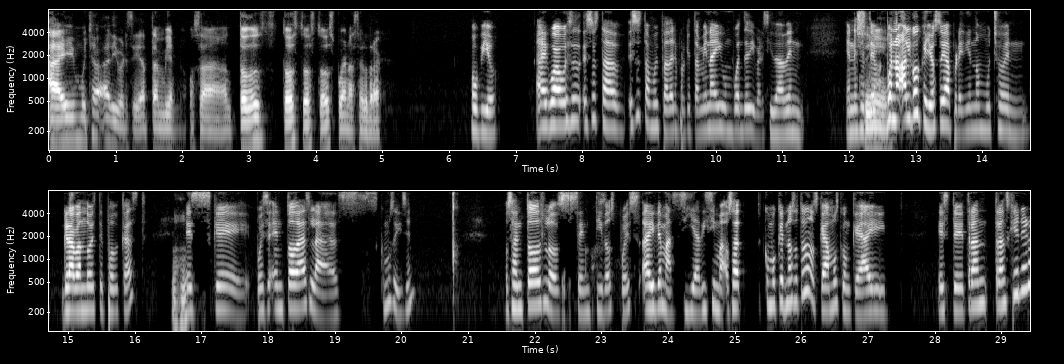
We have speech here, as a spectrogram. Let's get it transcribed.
hay mucha diversidad también. O sea, todos, todos, todos, todos pueden hacer drag. Obvio. Ay, wow, eso, eso está, eso está muy padre porque también hay un buen de diversidad en, en ese Sí. tema. Bueno, algo que yo estoy aprendiendo mucho en grabando este podcast es que, pues, en todas las, ¿cómo se dicen? O sea, en todos los sentidos, pues, hay demasiadísima, o sea, como que nosotros nos quedamos con que hay, este, tran- transgénero,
